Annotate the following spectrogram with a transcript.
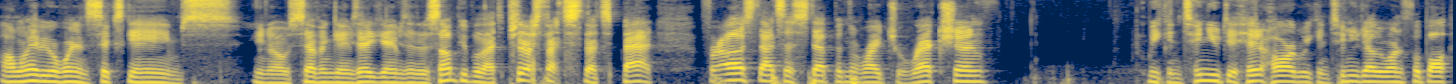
oh, maybe we're winning six games, you know, seven games, eight games. And to some people, that's that's that's bad. For us, that's a step in the right direction. We continue to hit hard. We continue to run football.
